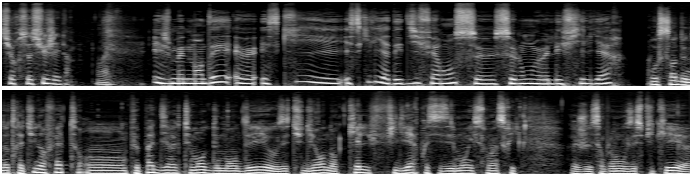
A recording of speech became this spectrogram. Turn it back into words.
sur ce sujet-là. Et je me demandais, euh, est-ce qu'il y a des différences euh, selon euh, les filières? Au sein de notre étude, en fait, on ne peut pas directement demander aux étudiants dans quelle filière précisément ils sont inscrits. Euh, je vais simplement vous expliquer euh,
